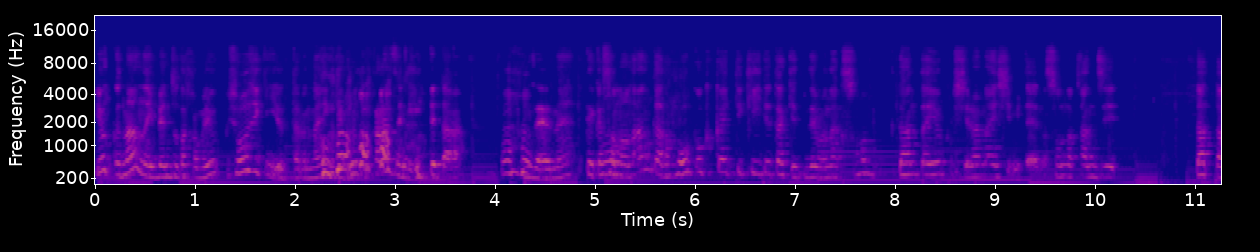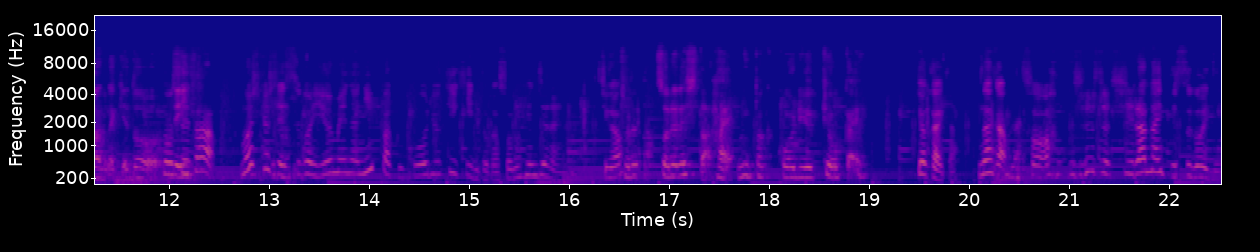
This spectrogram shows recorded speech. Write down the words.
よく何のイベントだかもよく正直に言ったら何かよく分からずに言ってたんだよね。てかそのなんかの報告会って聞いてたけどでもなんかその団体よく知らないしみたいなそんな感じだったんだけどでそしてさもしかしてすごい有名な日泊交流基金とかその辺じゃないの？違う？それそれでした。はい。日泊交流協会。協会か。なんかそう。知らないってすごいね。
